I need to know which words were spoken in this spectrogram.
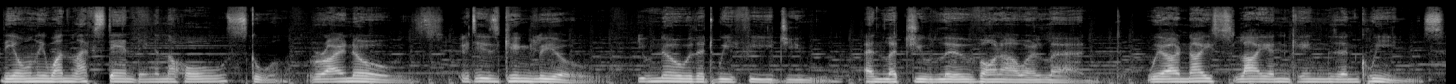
the only one left standing in the whole school. Rhinos, it is King Leo. You know that we feed you and let you live on our land. We are nice lion kings and queens.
